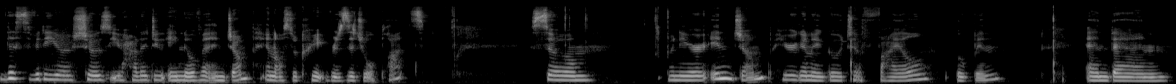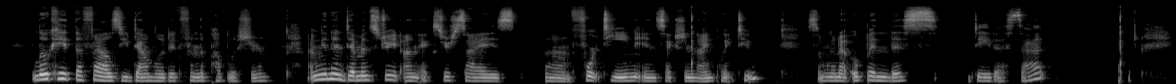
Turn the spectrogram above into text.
This video shows you how to do ANOVA and JMP and also create residual plots. So when you're in JMP, you're going to go to File, Open, and then locate the files you downloaded from the publisher. I'm going to demonstrate on exercise um, 14 in section 9.2. So I'm going to open this data set.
